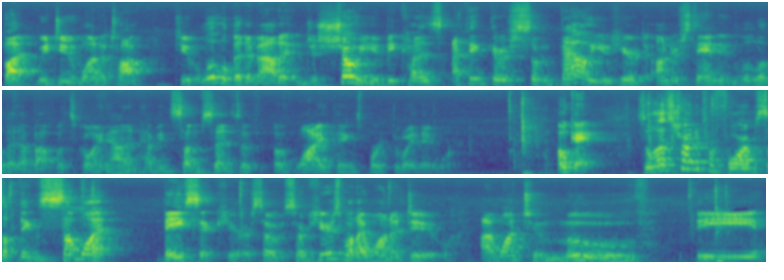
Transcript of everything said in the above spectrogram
but we do want to talk to you a little bit about it and just show you because I think there's some value here to understanding a little bit about what's going on and having some sense of, of why things work the way they work. Okay, so let's try to perform something somewhat basic here. So, so here's what I want to do. I want to move the,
